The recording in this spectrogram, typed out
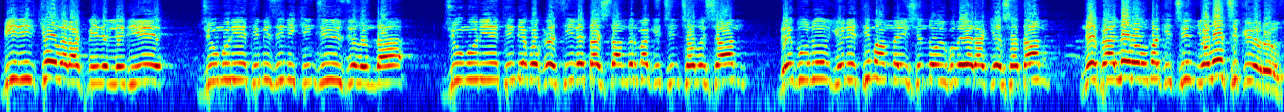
bir ilke olarak belirlediği Cumhuriyetimizin ikinci yüzyılında Cumhuriyeti demokrasiyle taşlandırmak için çalışan ve bunu yönetim anlayışında uygulayarak yaşatan neferler olmak için yola çıkıyoruz.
